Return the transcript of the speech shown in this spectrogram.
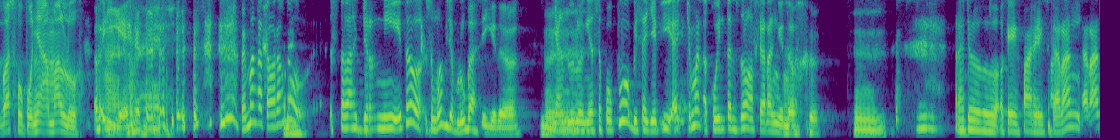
gua sepupunya sama lu. Oh iya. memang kata orang tuh setelah jernih itu semua bisa berubah sih gitu. Hmm. Yang dulunya sepupu bisa jadi eh, cuman acquaintance doang sekarang gitu. Hmm. Aduh, oke okay, fine. Sekarang sekarang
